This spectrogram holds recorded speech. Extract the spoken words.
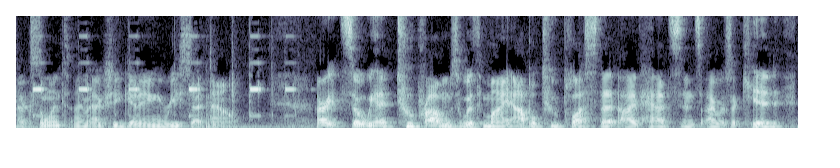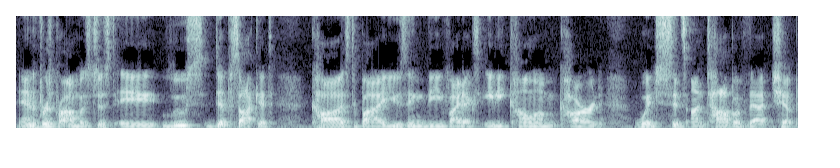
excellent. I'm actually getting reset now. All right, so we had two problems with my Apple II Plus that I've had since I was a kid. And the first problem was just a loose dip socket caused by using the Videx 80 column card, which sits on top of that chip.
